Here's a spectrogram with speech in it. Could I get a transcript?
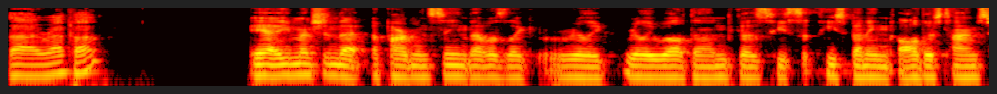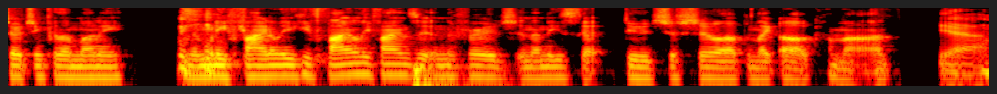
uh, wrap up? Yeah, you mentioned that apartment scene that was like really, really well done because he's he's spending all this time searching for the money, and then when he finally he finally finds it in the fridge, and then these uh, dudes just show up and like, oh come on, Yeah.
